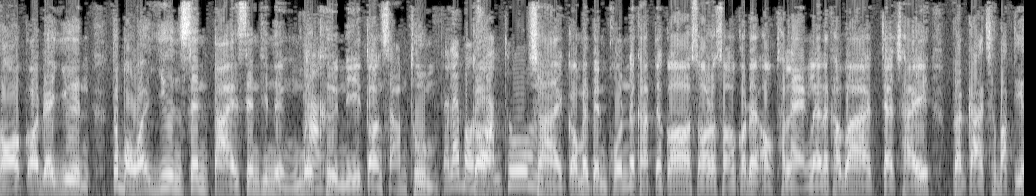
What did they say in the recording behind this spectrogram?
สก็ได้ยื่น ต้องบอกว่ายื่นเส้นตายเส้นที่หนึ่งเมื่อคืนนี้ตอน3ามทุ่มตอนแรกบอกสามทุ่มใช่ก็ไม่เป็นผลนะครับ แต่ก็สอรสก็ได้ออกแถลงแล้วนะครับ ว่าจะใช้ประกาศฉบับที่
